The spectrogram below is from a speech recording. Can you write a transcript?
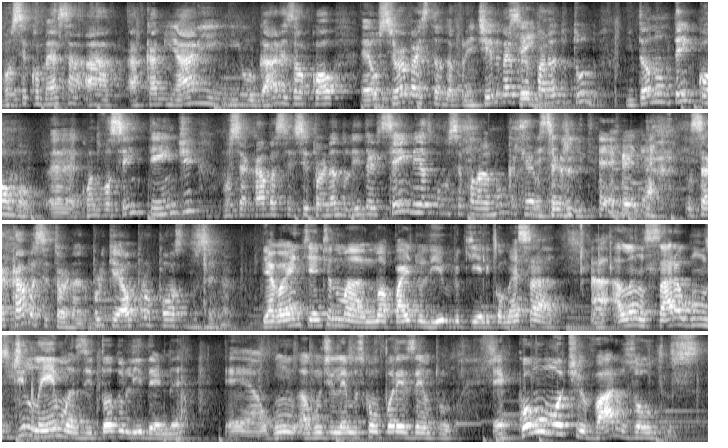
você começa a, a caminhar em, em lugares ao qual é, o Senhor vai estando à frente, Ele vai Sim. preparando tudo. Então não tem como, é, quando você entende, você acaba se, se tornando líder sem mesmo você falar, eu nunca quero ser líder. É verdade. Você acaba se tornando, porque é o propósito do Senhor. E agora a gente entra numa, numa parte do livro que ele começa a, a lançar alguns dilemas de todo líder, né? É, algum, alguns dilemas como, por exemplo, é, como motivar os outros?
